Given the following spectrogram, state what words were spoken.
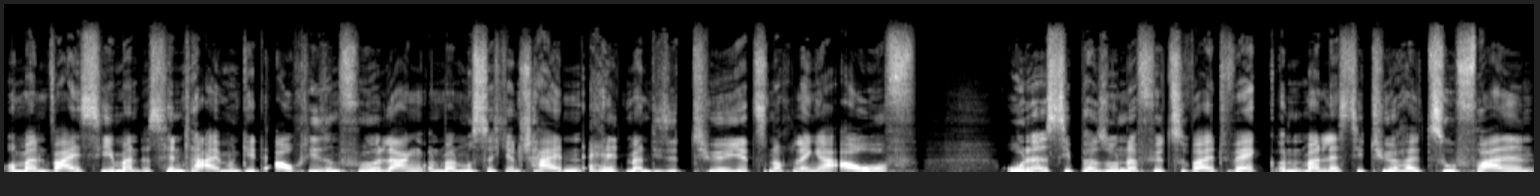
und man weiß, jemand ist hinter einem und geht auch diesen Flur lang und man muss sich entscheiden, hält man diese Tür jetzt noch länger auf oder ist die Person dafür zu weit weg und man lässt die Tür halt zufallen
